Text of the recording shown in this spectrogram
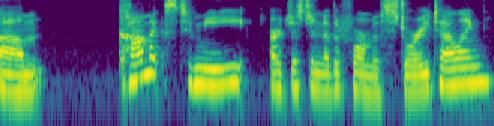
Um, comics to me are just another form of storytelling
